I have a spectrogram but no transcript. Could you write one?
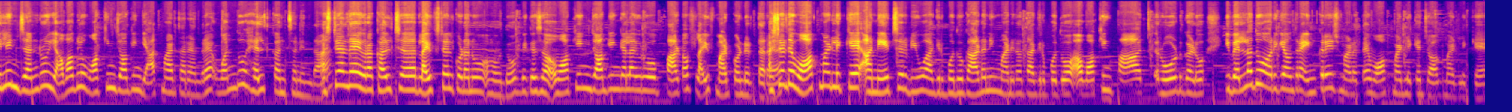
ಇಲ್ಲಿನ ಜನರು ಯಾವಾಗ್ಲೂ ವಾಕಿಂಗ್ ಜಾಗಿಂಗ್ ಯಾಕೆ ಮಾಡ್ತಾರೆ ಅಂದ್ರೆ ಒಂದು ಹೆಲ್ತ್ ಕನ್ಸರ್ನ್ ಇಂದ. ಅಷ್ಟೇ ಅಲ್ಲದೆ ಇವರ ಕಲ್ಚರ್ ಲೈಫ್ ಸ್ಟೈಲ್ ಕೂಡ ಹೌದು ಬಿಕಾಸ್ ವಾಕಿಂಗ್ ಜಾಗಿಂಗ್ ಎಲ್ಲ ಇವರು ಪಾರ್ಟ್ ಆಫ್ ಲೈಫ್ ಮಾಡ್ಕೊಂಡಿರ್ತಾರೆ. ಅಷ್ಟೇ ಅಲ್ಲದೆ ವಾಕ್ ಮಾಡ್ಲಿಕ್ಕೆ ಆ ನೇಚರ್ ವ್ಯೂ ಆಗಿರ್ಬೋದು ಗಾರ್ಡನಿಂಗ್ ಮಾಡಿರೋದಾಗಿರ್ಬೋದು, ಆ ವಾಕಿಂಗ್ ಪಾತ್ ರೋಡ್ಗಳು ಇವೆಲ್ಲದೂ ಅವರಿಗೆ ಒಂಥರ ಎಂಕರೇಜ್ ಮಾಡುತ್ತೆ ವಾಕ್ ಮಾಡ್ಲಿಕ್ಕೆ ಜಾಗ್ ಮಾಡ್ಲಿಕ್ಕೆ.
